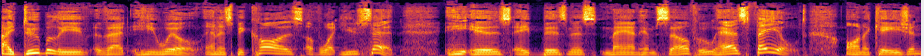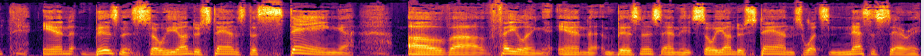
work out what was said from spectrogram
I do believe that he will, and it's because of what you said. He is a businessman himself who has failed on occasion in business, so he understands the sting of uh, failing in business, and he, so he understands what's necessary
